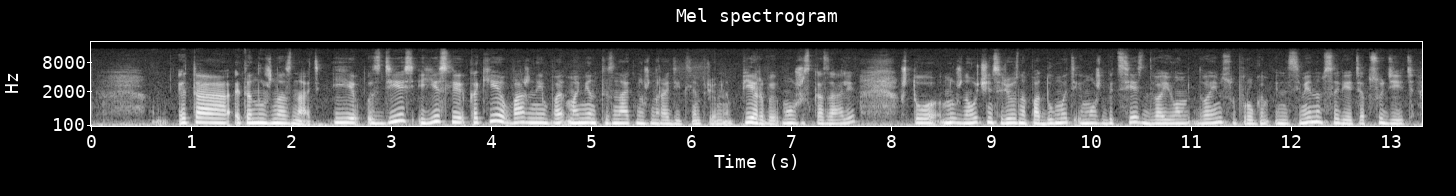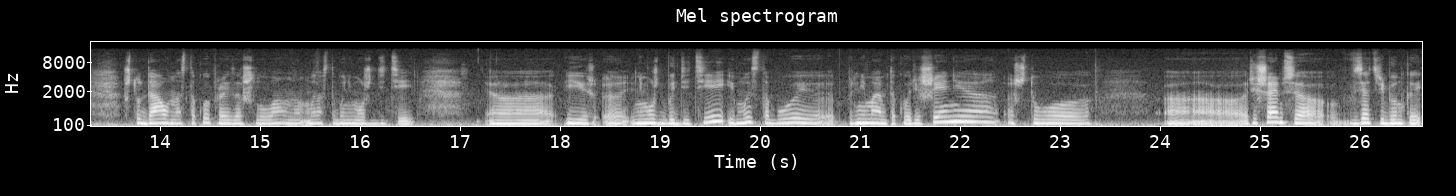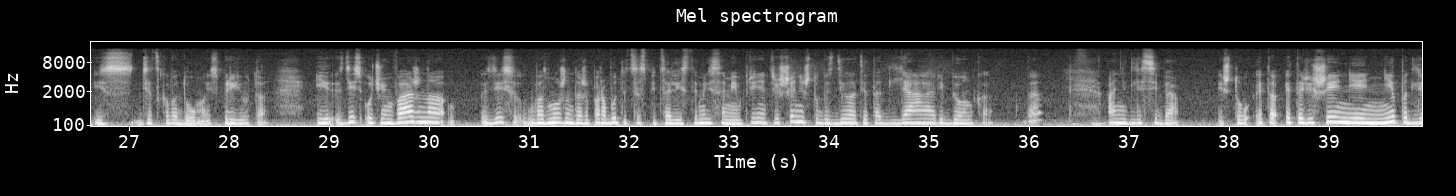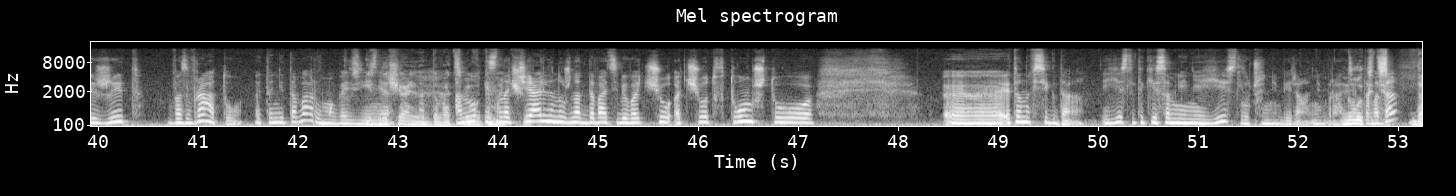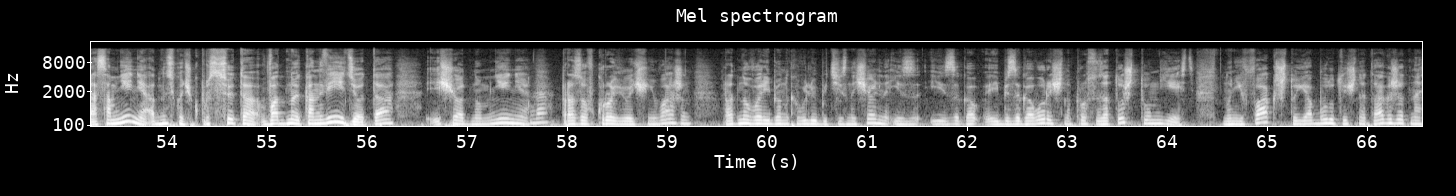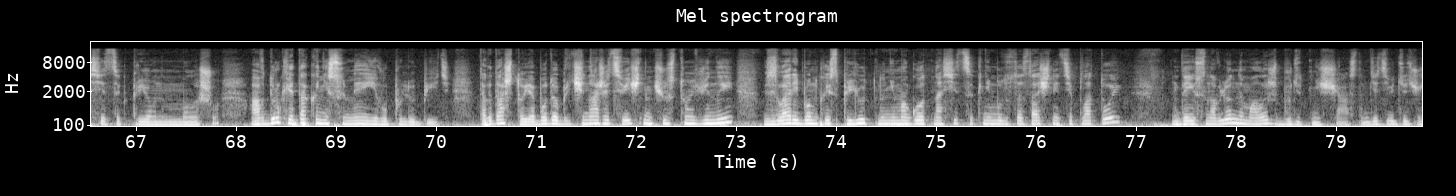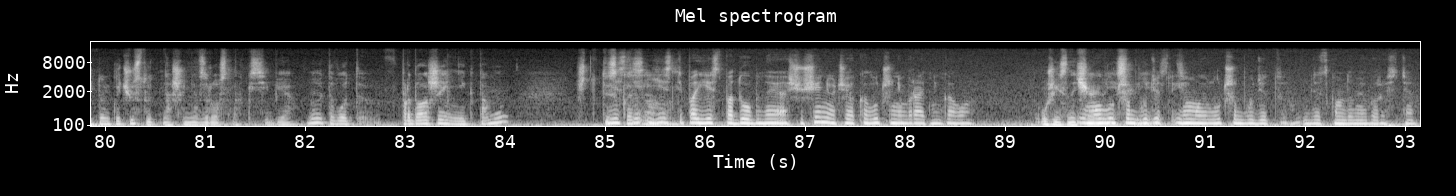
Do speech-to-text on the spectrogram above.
Это, это нужно знать. И здесь, если какие важные моменты знать нужно родителям приемным. Первый, мы уже сказали, что нужно очень серьезно подумать и, может быть, сесть вдвоем, двоим супругам и на семейном совете обсудить, что да, у нас такое произошло, у нас с тобой не может детей. Э, и э, не может быть детей, и мы с тобой принимаем такое решение, что э, решаемся взять ребенка из детского дома, из приюта. И здесь очень важно, здесь возможно даже поработать со специалистами или самим, принять решение, чтобы сделать это для ребенка, да, а не для себя. И что это, это решение не подлежит возврату. Это не товар в магазине. Изначально отдавать себе Оно изначально отчет. нужно отдавать себе отчет, отчет в том, что Э, это навсегда. И если такие сомнения есть, лучше не, беря, не брать ну, этого, да? Да, сомнения, одну секундочку, просто все это в одной конве идет, да? Еще одно мнение, да. про зов крови очень важен. Родного ребенка вы любите изначально и, и, и безоговорочно просто за то, что он есть. Но не факт, что я буду точно так же относиться к приемному малышу. А вдруг я так и не сумею его полюбить? Тогда что, я буду обречена жить с вечным чувством вины? Взяла ребенка из приюта, но не могу относиться к нему с достаточной теплотой? Да и усыновленный малыш будет несчастным. Дети ведь очень тонко чувствуют отношение взрослых к себе. Ну, это вот в продолжении к тому, что ты если, сказала. Если есть подобные ощущения у человека, лучше не брать никого. Уже изначально. Ему лучше будет, есть. ему лучше будет в детском доме вырасти.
